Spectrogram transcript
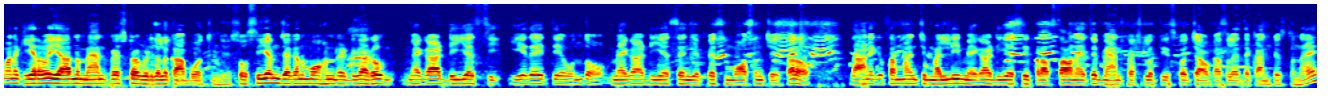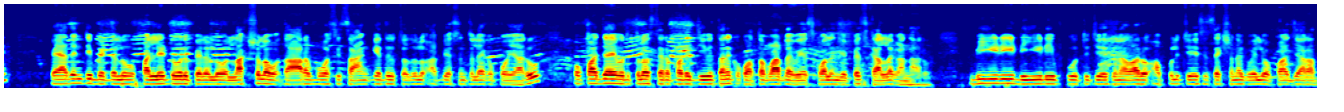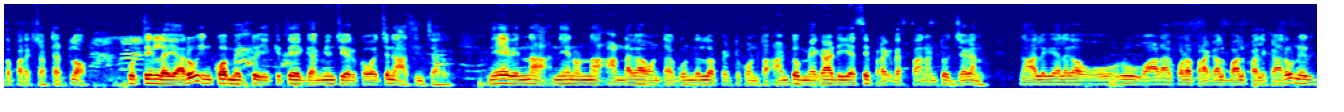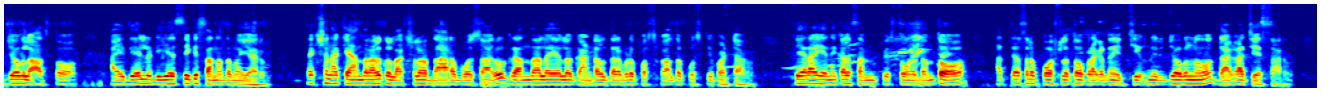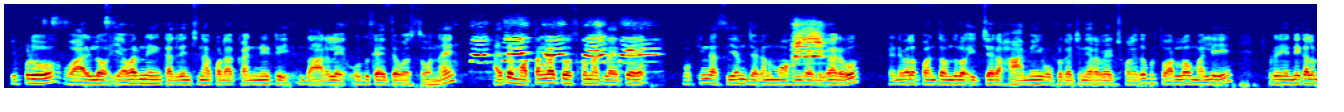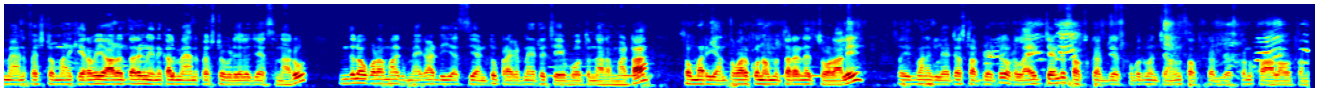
మనకి ఇరవై ఆరున మేనిఫెస్టో విడుదల కాబోతుంది. సో సీఎం జగన్మోహన్ రెడ్డి గారు మెగా డిఎస్సి ఏదైతే ఉందో మెగా డిఎస్సి అని చెప్పేసి మోసం చేశారో దానికి సంబంధించి మళ్ళీ మెగా డిఎస్సి ప్రస్తావన అయితే మేనిఫెస్టోలో తీసుకొచ్చే అవకాశాలు అయితే కనిపిస్తున్నాయి. పేదంటి బిడ్డలు పల్లెటూరు పిల్లలు లక్షలు దారబోసి సాంకేతిక చదువులు అభ్యసించలేకపోయారు. ఉపాధ్యాయ వృత్తిలో స్థిరపడి జీవితానికి కొత్త బాటలు వేసుకోవాలని చెప్పేసి కళ్ళగన్నారు బీఈడీ డిఈడీ పూర్తి చేసిన వారు అప్పులు చేసి శిక్షణకు వెళ్ళి ఉపాధ్యాయ అర్హత పరీక్ష టెట్లో ఉత్తీర్ణులయ్యారు. ఇంకో మెట్టు ఎక్కితే గమ్యం చేరుకోవచ్చని ఆశించారు. నే విన్నా నేనున్నా అండగా ఉంటా గుండెల్లో పెట్టుకుంటా అంటూ మెగా డిఎస్సి ప్రకటిస్తానంటూ జగన్ నాలుగేళ్ళుగా ఊరు వాడా కూడా ప్రగల్భాలు పలికారు. నిరుద్యోగుల ఆస్తో ఐదేళ్ళు డిఎస్సికి సన్నద్ధమయ్యారు. శిక్షణ కేంద్రాలకు లక్షలు దారబోసారు గ్రంథాలయాల్లో గంటల తరబడి పుస్తకాలతో కుస్తీ పట్టారు. తీరా ఎన్నికలు సమీపిస్తూ ఉండడంతో అత్యవసర పోస్టులతో ప్రకటన ఇచ్చి నిరుద్యోగులను దగా చేశారు. ఇప్పుడు వారిలో ఎవరిని కదిలించినా కూడా కన్నీటి దారలే ఊపికైతే వస్తూ ఉన్నాయి. అయితే మొత్తంగా చూసుకున్నట్లయితే ముఖ్యంగా సీఎం జగన్మోహన్ రెడ్డి గారు రెండు వేల పంతొమ్మిదిలో ఇచ్చారు హామీ ఇప్పుడు వచ్చి నెరవేర్చుకోలేదు. ఇప్పుడు త్వరలో మళ్ళీ ఇప్పుడు ఎన్నికల మేనిఫెస్టో మనకి ఇరవై ఆరో తారీఖున ఎన్నికల మేనిఫెస్టో విడుదల చేస్తున్నారు. ఇందులో కూడా మనకి మెగా డిఎస్సి అంటూ ప్రకటన అయితే చేయబోతున్నారన్నమాట. సో మరి ఎంతవరకు నమ్ముతారనేది చూడాలి. సో ఇది మనకి లేటెస్ట్ అప్డేట్ ఒక లైక్ చేయండి సబ్స్క్రైబ్ చేసుకోకపోతే మన ఛానల్ సబ్స్క్రైబ్ చేసుకొని ఫాలో అవుతాను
